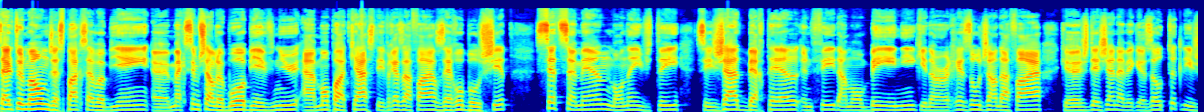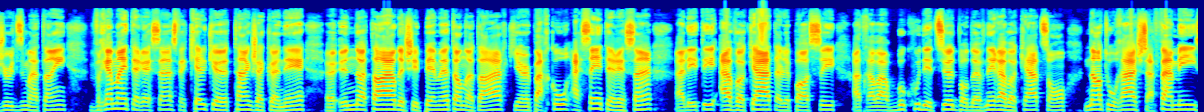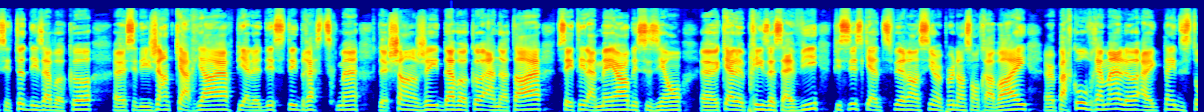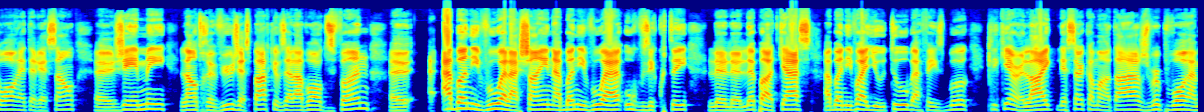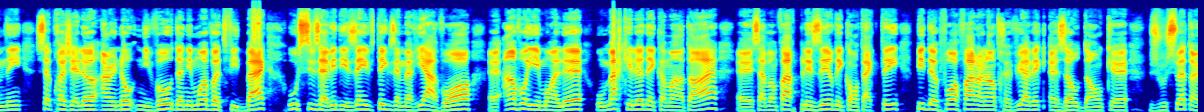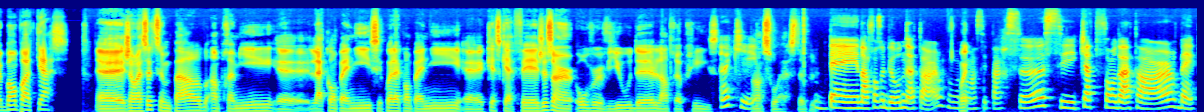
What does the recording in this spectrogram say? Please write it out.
Salut tout le monde, j'espère que ça va bien. Euh, Maxime Charlebois, bienvenue à mon podcast Les vraies affaires, zéro bullshit. Cette semaine, mon invité, c'est Jade Bertel, une fille dans mon BNI qui est d'un réseau de gens d'affaires que je déjeune avec eux autres tous les jeudis matins. Vraiment intéressant. Ça fait quelques temps que je la connais. Euh, une notaire de chez Permetteur Notaire qui a un parcours assez intéressant. Elle a été avocate. Elle a passé à travers beaucoup d'études pour devenir avocate. Son entourage, sa famille, c'est tous des avocats. Euh, c'est des gens de carrière. Puis elle a décidé drastiquement de changer d'avocat à notaire. Été la meilleure décision euh, qu'elle a prise de sa vie. Puis c'est ce qui a différencié un peu dans son travail. Un parcours vraiment là avec plein d'histoires intéressantes. Euh, j'ai aimé l'entrevue. J'espère que vous allez avoir du fun. Euh, abonnez-vous à la chaîne, abonnez-vous à où vous écoutez le, podcast, abonnez-vous à YouTube, à Facebook, cliquez un like, laissez un commentaire. Je veux pouvoir amener ce projet-là à un autre niveau. Donnez-moi votre feedback ou si vous avez des invités que vous aimeriez avoir, euh, envoyez-moi-le ou marquez-le dans les commentaires. Euh, ça va me faire plaisir de les contacter puis de pouvoir faire une entrevue avec eux autres. Donc, euh, je vous souhaite un bon podcast. Euh, j'aimerais ça que tu me parles en premier, euh, la compagnie, c'est quoi la compagnie, euh, qu'est-ce qu'elle fait, juste un overview de l'entreprise en soi, s'il te plaît. Ben, dans le fond, c'est un bureau de notaire. On va commencer par ça. C'est quatre fondateurs. Ben,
